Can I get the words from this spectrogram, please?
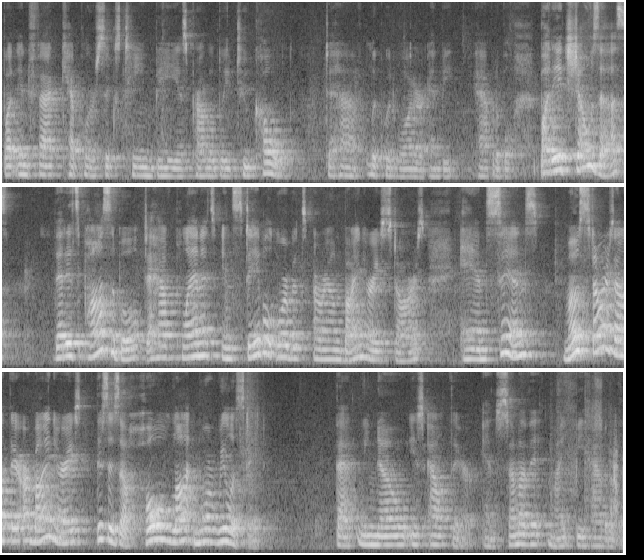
but in fact, Kepler 16b is probably too cold to have liquid water and be habitable. But it shows us that it's possible to have planets in stable orbits around binary stars, and since most stars out there are binaries, this is a whole lot more real estate that we know is out there, and some of it might be habitable.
